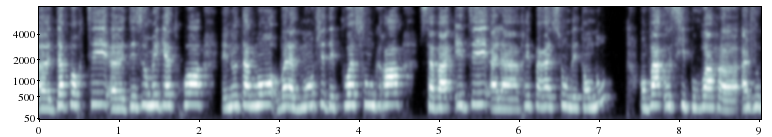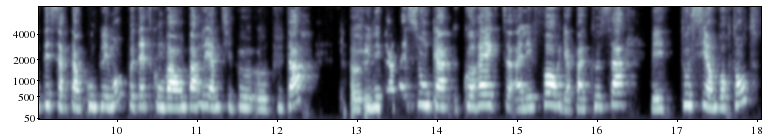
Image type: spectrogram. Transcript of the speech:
euh, d'apporter des oméga 3 et notamment voilà de manger des poissons gras, ça va aider à la réparation des tendons. On va aussi pouvoir ajouter certains compléments. Peut-être qu'on va en parler un petit peu plus tard. une hydratation correcte à l'effort, il n'y a pas que ça, mais est aussi importante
